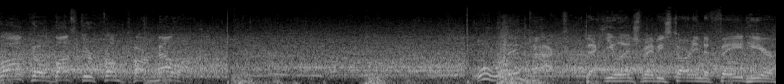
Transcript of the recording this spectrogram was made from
Bronco Buster from Carmella. Ooh, what impact. Becky Lynch may be starting to fade here.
